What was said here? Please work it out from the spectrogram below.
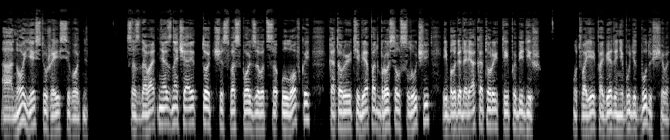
а оно есть уже и сегодня. Создавать не означает тотчас воспользоваться уловкой, которую тебе подбросил случай и благодаря которой ты победишь. У твоей победы не будет будущего.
